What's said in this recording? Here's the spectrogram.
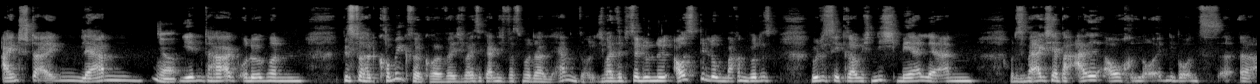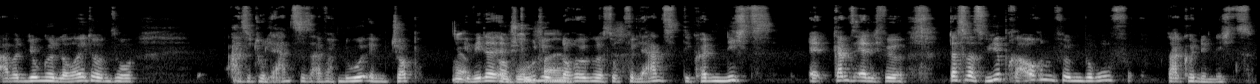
einsteigen, lernen Ja. jeden Tag und irgendwann bist du halt Comicverkäufer. Ich weiß ja gar nicht, was man da lernen soll. Ich meine, selbst wenn du eine Ausbildung machen würdest, würdest du, glaube ich, nicht mehr lernen. Und das merke ich ja bei all auch Leuten, die bei uns äh, arbeiten, junge Leute und so. Also du lernst es einfach nur im Job. Ja, Weder im Studium Fall. noch irgendwas. Du lernst, die können nichts. Äh, ganz ehrlich, für das, was wir brauchen für einen Beruf, da können die nichts.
